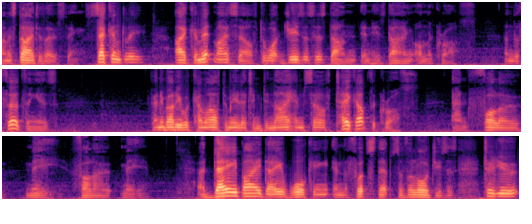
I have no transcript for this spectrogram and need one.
I must die to those things. Secondly, I commit myself to what Jesus has done in his dying on the cross. And the third thing is anybody would come after me, let him deny himself, take up the cross, and follow me. Follow me. A day by day walking in the footsteps of the Lord Jesus till you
